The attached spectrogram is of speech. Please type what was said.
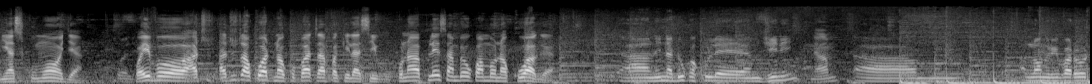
ni ya siku moja. Kwa hivyo hatu- hatutakuwa tunakupata hapa kila siku. Kuna place ambayo kwamba unakuaga. Uh, nina duka kule mjini Naam. um, along River Road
